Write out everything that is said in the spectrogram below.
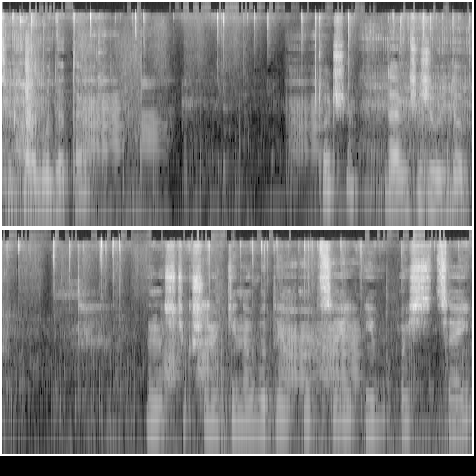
Все хай буде так. Точно? Да, він ще живий, добре. Значить, якщо я кинув один оцей і ось цей,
